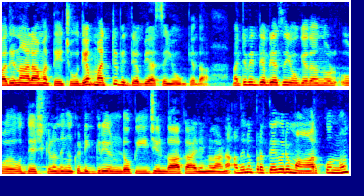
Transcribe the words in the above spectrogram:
പതിനാലാമത്തെ ചോദ്യം മറ്റ് വിദ്യാഭ്യാസ യോഗ്യത. മറ്റ് വിദ്യാഭ്യാസ യോഗ്യത എന്ന് ഉ- ഉ- നിങ്ങൾക്ക് ഡിഗ്രി ഉണ്ടോ പി ജി ഉണ്ടോ ആ കാര്യങ്ങളാണ്. അതിന് പ്രത്യേക ഒരു മാർക്കൊന്നും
